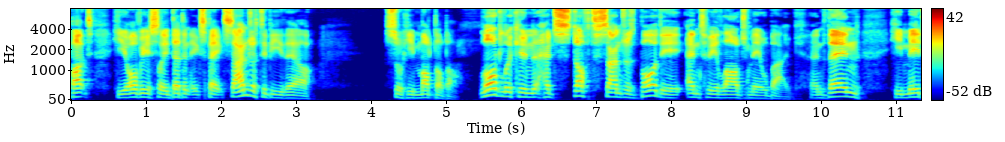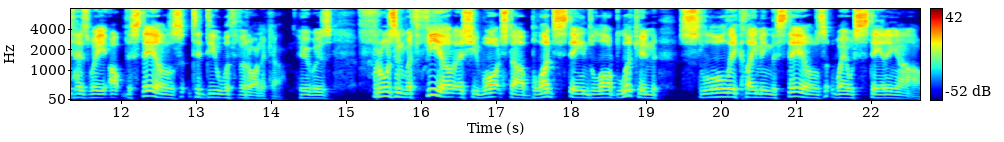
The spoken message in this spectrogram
but he obviously didn't expect Sandra to be there, so he murdered her. Lord Lucan had stuffed Sandra's body into a large mailbag, and then he made his way up the stairs to deal with Veronica who was frozen with fear as she watched a blood-stained Lord Lucan slowly climbing the stairs while staring at her.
